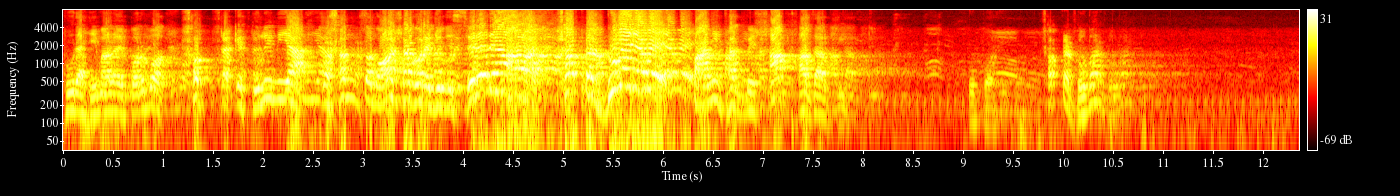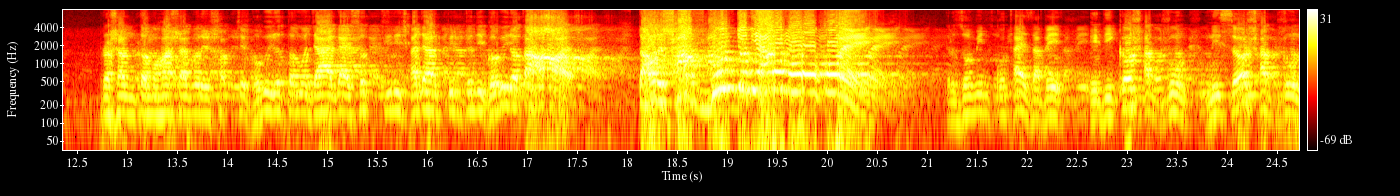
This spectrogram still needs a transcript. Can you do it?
পুরা হিমালয় পর্বত সবটাকে তুলে নিয়ে প্রশান্ত মহাসাগরে যদি ছেড়ে দেওয়া হয়, সবটা ডুবে যাবে। পানি থাকবে সাত হাজার ফিট উপরে। সবটা ডোবার প্রশান্ত মহাসাগরের সবচেয়ে গভীরতম জায়গায় ছত্রিশ হাজার ফিট যদি গভীরতা হয়, তাহলে সাত গুণ যদি আরও বড় করে। জমিন কোথায় যাবে? এদিকেও সাত গুণ, নিচেও সাত গুণ।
